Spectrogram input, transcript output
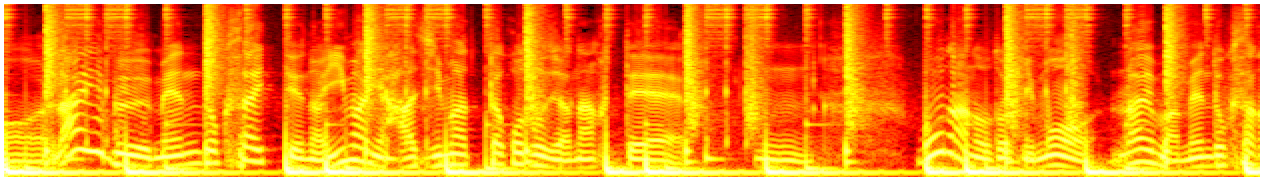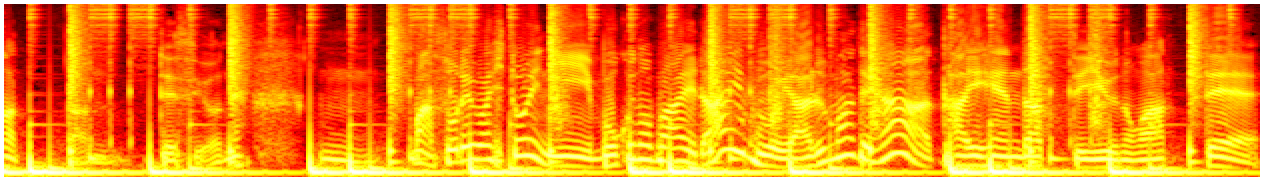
ーライブめんどくさいっていうのは今に始まったことじゃなくて、うん、ボナーの時もライブはめんどくさかったんですよね。うん、まあそれは一人に僕の場合ライブをやるまでが大変だっていうのがあって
